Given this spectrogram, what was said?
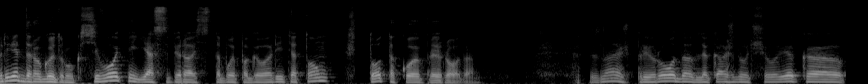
Привет, дорогой друг! Сегодня я собираюсь с тобой поговорить о том, что такое природа. Знаешь, природа для каждого человека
